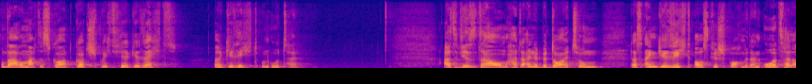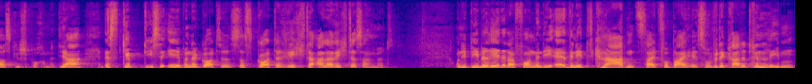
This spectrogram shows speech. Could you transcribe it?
Und warum macht es Gott? Gott spricht hier gerecht, äh, Gericht und Urteil. Also dieses Traum hatte eine Bedeutung, dass ein Gericht ausgesprochen wird, ein Urteil ausgesprochen wird. Ja, es gibt diese Ebene Gottes, dass Gott der Richter aller Richter sein wird. Und die Bibel redet davon, wenn die, äh, wenn die Gnadenzeit vorbei ist, wo wir gerade drin leben,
